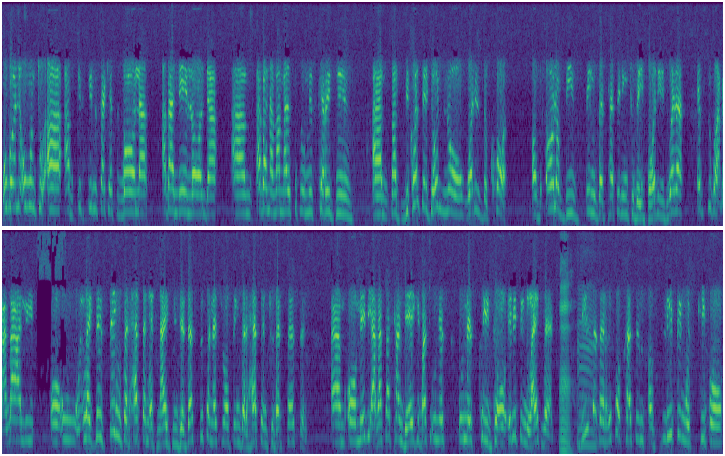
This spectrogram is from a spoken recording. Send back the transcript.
Uh, ubone umuntu a- a- iskin sakhe sibola abanezilonda um abanama multiple miscarriages. Um but because they don't know what is the cause of all of these things that's happening to their bodies whether ebusuku akalali or like these things that happen at night and they're just supernatural things that happen to that person. Um or maybe akasathandeki but unes unesichitho or anything like that. Mm. these are the repercussions of sleeping with people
